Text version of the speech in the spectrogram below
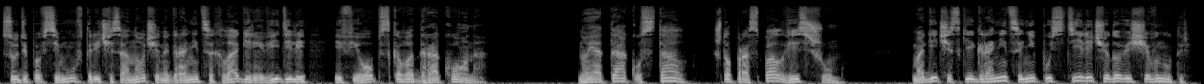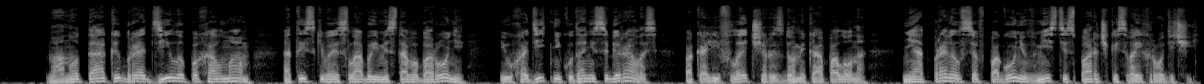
Судя по всему, в три часа ночи на границах лагеря видели эфиопского дракона. Но я так устал, что проспал весь шум. Магические границы не пустили чудовище внутрь, но оно так и бродило по холмам, отыскивая слабые места в обороне и уходить никуда не собиралась, пока Ли Флетчер из домика Аполлона не отправился в погоню вместе с парочкой своих родичей.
